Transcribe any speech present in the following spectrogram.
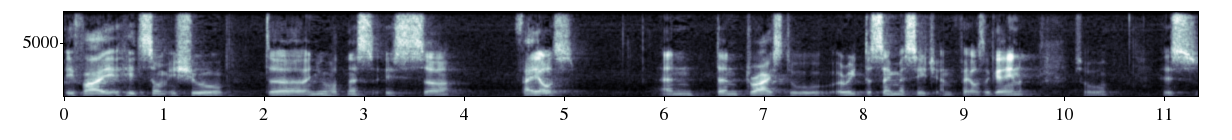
if I hit some issue, the new hotness is fails and then tries to read the same message and fails again. So this is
